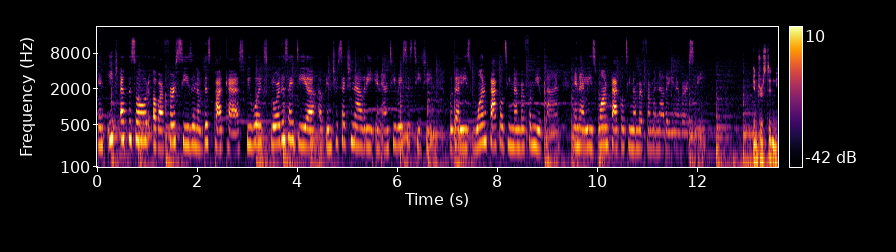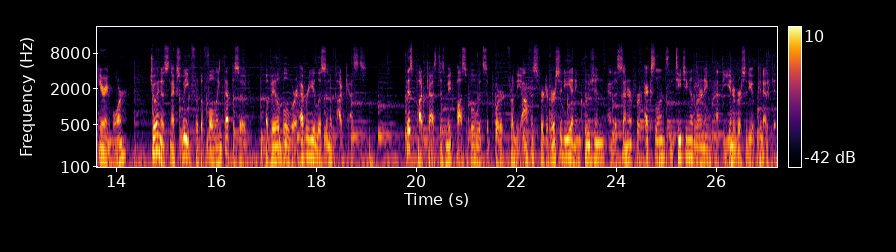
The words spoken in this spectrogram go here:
In each episode of our first season of this podcast, we will explore this idea of intersectionality in anti racist teaching with at least one faculty member from UConn and at least one faculty member from another university. Interested in hearing more? Join us next week for the full length episode, available wherever you listen to podcasts. This podcast is made possible with support from the Office for Diversity and Inclusion and the Center for Excellence in Teaching and Learning at the University of Connecticut.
